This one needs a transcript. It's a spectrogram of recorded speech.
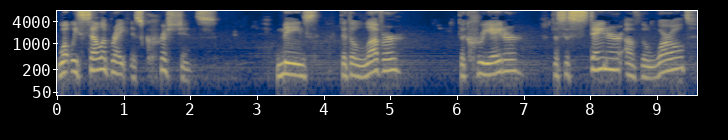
What we celebrate as Christians means that the lover, the creator, the sustainer of the world,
